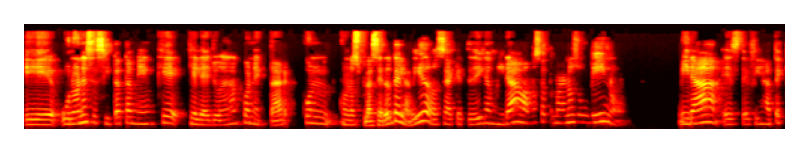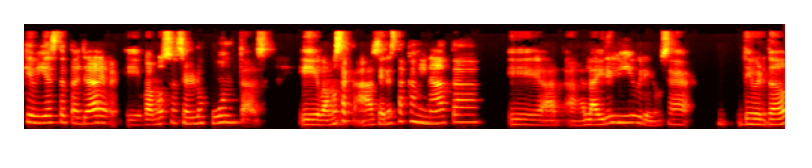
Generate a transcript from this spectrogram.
Eh, uno necesita también que, que, le ayuden a conectar con, con, los placeres de la vida, o sea, que te digan, mira, vamos a tomarnos un vino, mira, este, fíjate que vi este taller, eh, vamos a hacerlo juntas, vamos a, hacer esta caminata al aire libre, o sea, de verdad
